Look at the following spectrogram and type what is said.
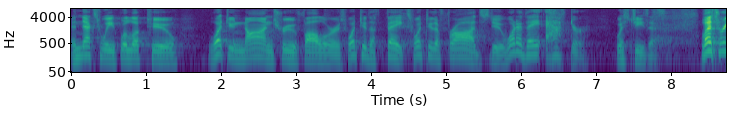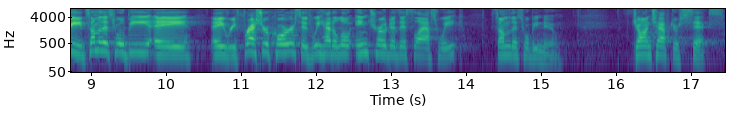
And next week, we'll look to what do non true followers, what do the fakes, what do the frauds do? What are they after with Jesus? Let's read. Some of this will be a, a refresher course as we had a little intro to this last week. Some of this will be new. John chapter 6.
